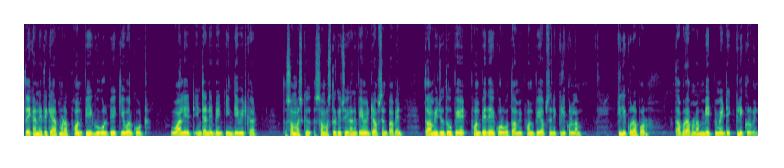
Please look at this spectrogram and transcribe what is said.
তো এখানে থেকে আপনারা PhonePe Google Pay QR code wallet internet banking debit card তো সমস্ত সমস্ত কিছু এখানে পেমেন্টের অপশান পাবেন। তো আমি যেহেতু পে ফোনপে দিয়ে করব, তো আমি ফোনপে অপশানে ক্লিক করলাম। ক্লিক করার পর তারপর আপনারা মেক পেমেন্টে ক্লিক করবেন।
